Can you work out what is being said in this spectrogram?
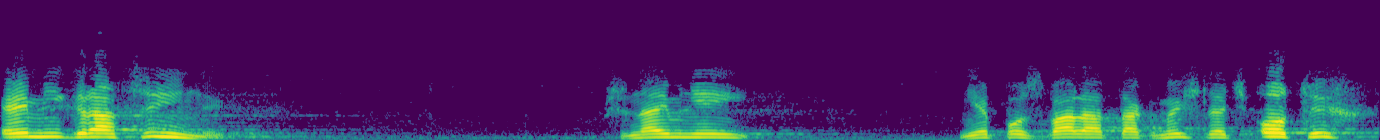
emigracyjnych. Przynajmniej nie pozwala tak myśleć o tych,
